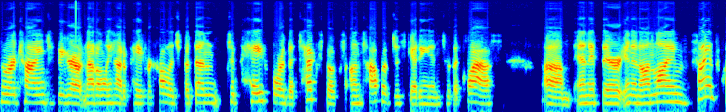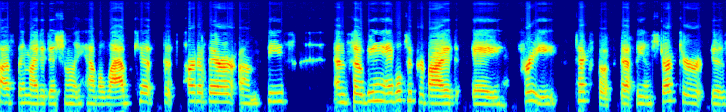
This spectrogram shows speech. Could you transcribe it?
who are trying to figure out not only how to pay for college, but then to pay for the textbooks on top of just getting into the class. Um, and if they're in an online science class, they might additionally have a lab kit that's part of their um, fees. And so being able to provide a free textbook that the instructor is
